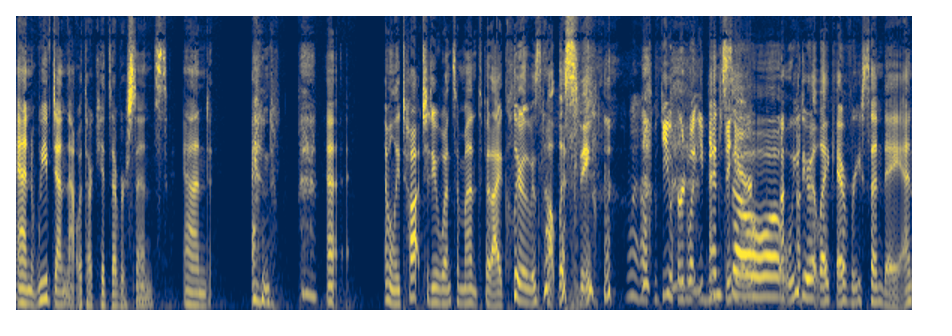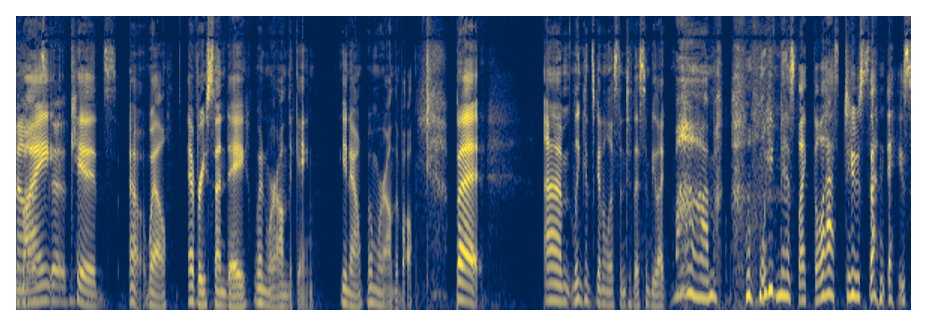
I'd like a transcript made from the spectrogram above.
and we've done that with our kids ever since. And and uh, Emily taught to do once a month, but I clearly was not listening. Well, you heard what you need and to so we do it like every Sunday. And No, my kids, oh, well, every Sunday when we're on the game, you know, when we're on the ball. But um, Lincoln's going to listen to this and be like, "Mom, we missed like the last two Sundays,"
